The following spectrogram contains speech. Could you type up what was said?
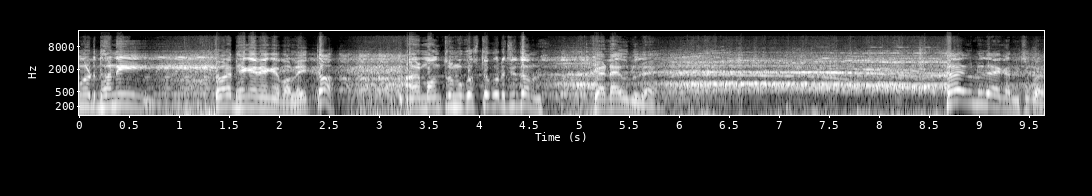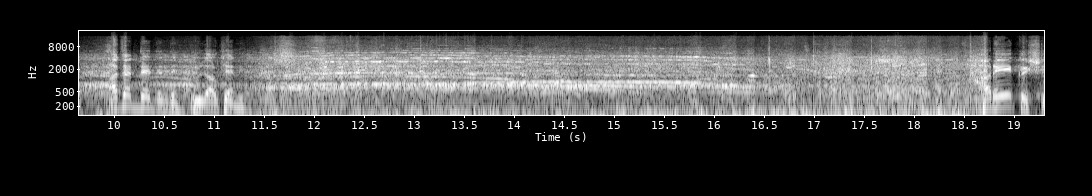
মূর্ধনি তোমরা ভেঙে ভেঙে বলো, এই তো? আর মন্ত্র মুখস্থ করেছি তো আমরা। কেডাই উলু দেয় হ্যাঁ উলু দেয় কেন চুপ। আচ্ছা দে দে দে, আমি জল খেয়ে নি হরে কৃষ্ণ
